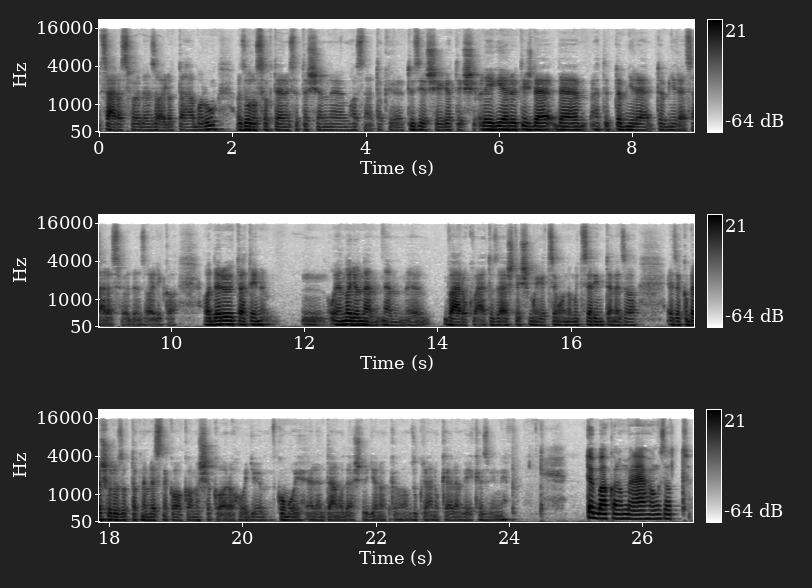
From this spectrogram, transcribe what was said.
szárazföldön zajlott a háború. Az oroszok természetesen használtak tüzérséget és légierőt is, de, de hát többnyire, többnyire szárazföldön zajlik a haderő. Tehát én mm, olyan nagyon nem, nem várok változást, és még egyszer mondom, hogy szerintem ez a ezek a besorozottak nem lesznek alkalmasak arra, hogy komoly ellentámadást tudjanak az ukránok ellen véghez vinni. Több alkalommal elhangzott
